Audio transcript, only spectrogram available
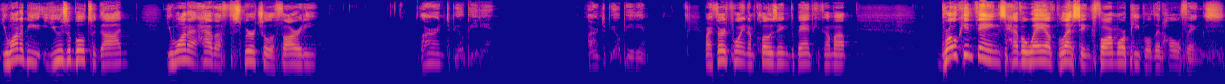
You want to be usable to God? You want to have a spiritual authority? Learn to be obedient. Learn to be obedient. My third point, and I'm closing, the band can come up. Broken things have a way of blessing far more people than whole things.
